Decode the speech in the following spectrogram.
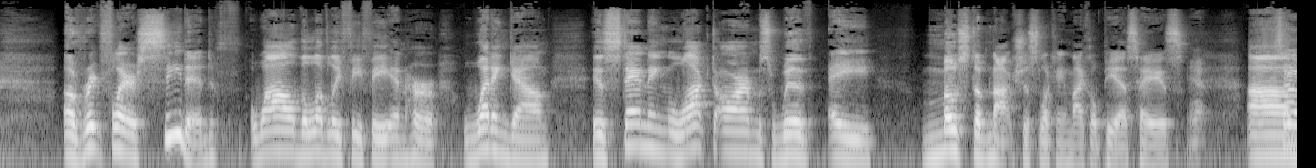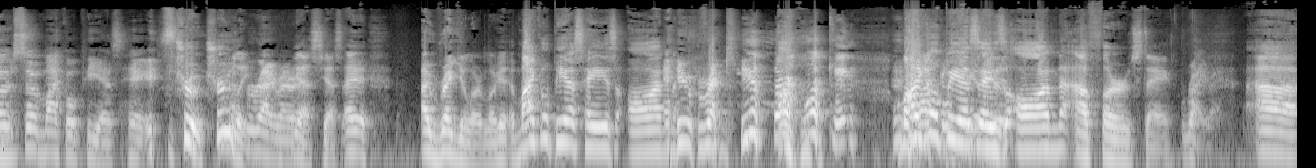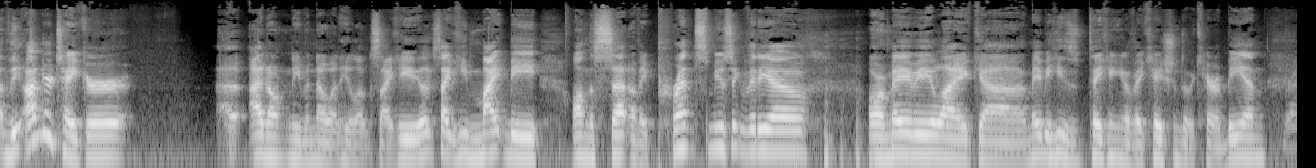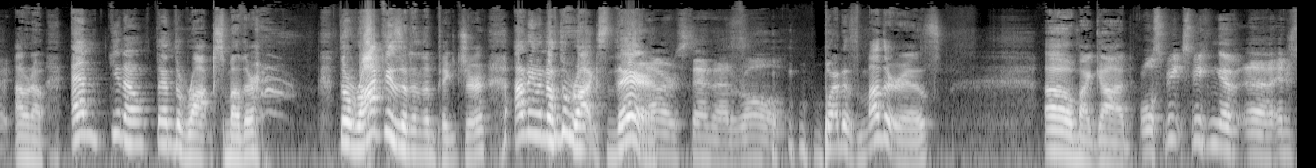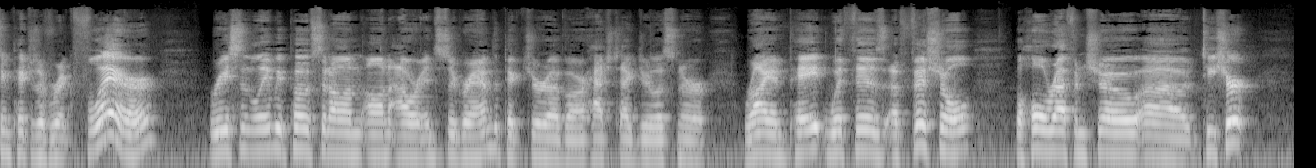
of Ric Flair seated while the lovely Fifi in her wedding gown is standing locked arms with a most obnoxious looking Michael P.S. Hayes. Yeah. Um, so so Michael P.S. Hayes. True, truly. Right, right, right. Yes, yes. A, a regular look at Michael P.S. Hayes on Irregular looking. Michael P.S. Hayes Hayes. on a Thursday. Right, right. Uh, the Undertaker. I don't even know what he looks like. He looks like he might be on the set of a Prince music video, or maybe like uh, maybe he's taking a vacation to the Caribbean. Right. I don't know. And you know, then the Rock's mother. the Rock isn't in the picture. I don't even know if the Rock's there. I don't understand that at all. but his mother is. Oh my god. Well, speak, speaking of uh, interesting pictures of Ric Flair, recently we posted on, on our Instagram the picture of our hashtag dear listener Ryan Pate with his official The Whole Ref'n Show uh, t shirt.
